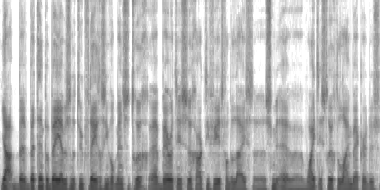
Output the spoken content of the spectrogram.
ja, bij, bij Tampa Bay hebben ze natuurlijk verdedigend gezien wat mensen terug. Barrett is uh, geactiveerd van de lijst. Uh, White is terug, de linebacker. Dus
